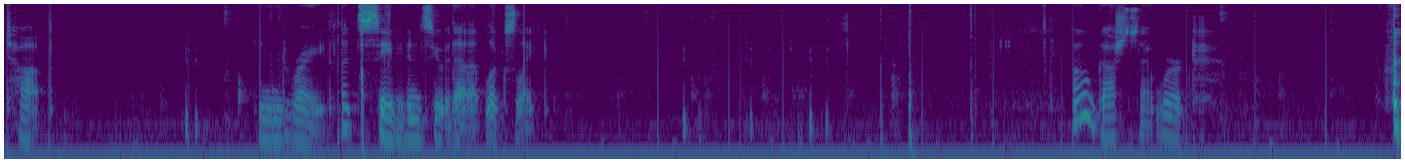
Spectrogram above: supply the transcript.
top and right. Let's save and see what that looks like. Oh gosh, that worked. I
